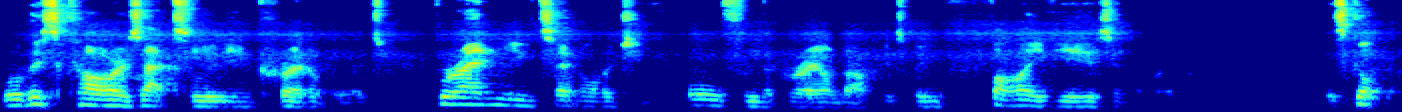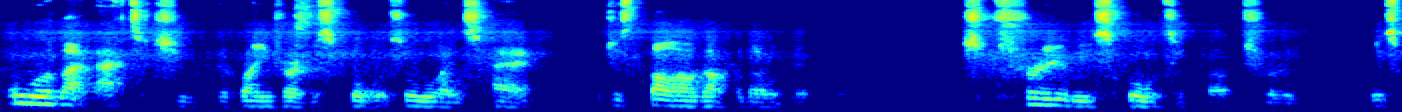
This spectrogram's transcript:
Well, this car is absolutely incredible. It's brand new technology, all from the ground up. It's been five years in the making. It's got all of that attitude that Range Rover Sport's always had, just dialed up a little bit. It's truly sporting luxury. It's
